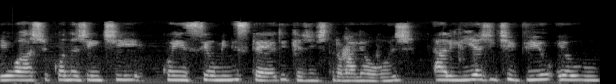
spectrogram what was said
eu acho quando a gente conheceu o ministério que a gente trabalha hoje. Ali a gente viu, eu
